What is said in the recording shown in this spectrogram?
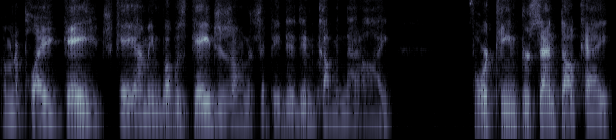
I'm going to play Gage. Gage. I mean, what was Gage's ownership? He didn't come in that high. 14%. Okay.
